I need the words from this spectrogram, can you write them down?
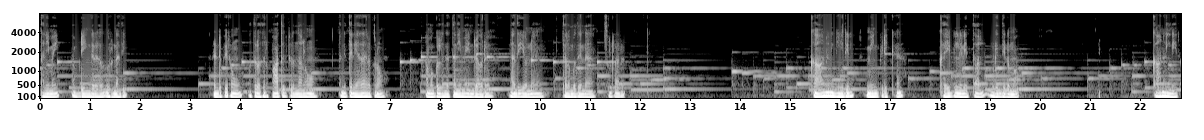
தனிமை அப்படிங்கிற ஒரு நதி. ரெண்டு பேரும் ஒருத்தர் ஒருத்தர் பார்த்துக்கிட்டு இருந்தாலும் தனித்தனியாக தான் இருக்கிறோம். நமக்குள்ள இந்த தனிமைன்ற ஒரு நதி ஒன்று தழும்புதுன்னு சொல்கிறாரு காணல் நீரில் மீன் பிடிக்க கைகள் நினைத்தால் முடிந்திடுமா? காணல் நீர்.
